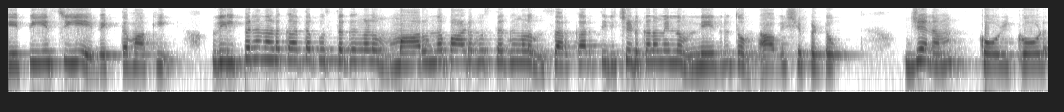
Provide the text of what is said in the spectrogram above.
കെ പി എസ് എ വ്യക്തമാക്കി. വിൽപ്പന നടക്കാത്ത പുസ്തകങ്ങളും മാറുന്ന പാഠപുസ്തകങ്ങളും സർക്കാർ തിരിച്ചെടുക്കണമെന്നും നേതൃത്വം ആവശ്യപ്പെട്ടു. ജനം കോഴിക്കോട്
